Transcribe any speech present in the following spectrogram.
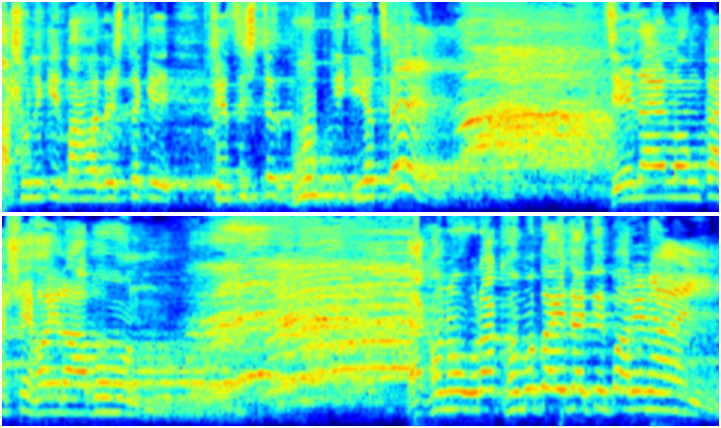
আসলে কি বাংলাদেশ থেকে ফেসিস্টের ভূত কি গিয়েছে? যে যায় লঙ্কা, সে হয় রাবণ। এখনও ওরা ক্ষমতায় যাইতে পারে নাই।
